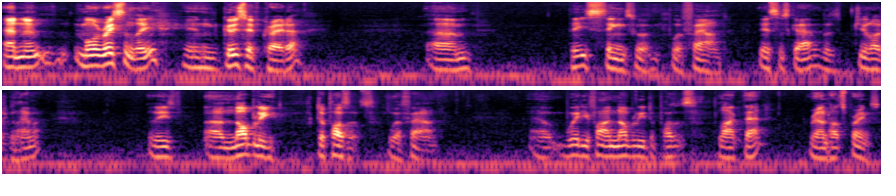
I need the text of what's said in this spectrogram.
And more recently, in Gusev crater, um, these things were, were found. There's the scale, the geological hammer. These uh, knobbly deposits were found. Uh, where do you find knobbly deposits like that? Around hot springs.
